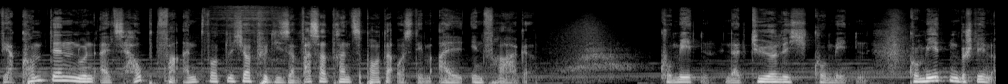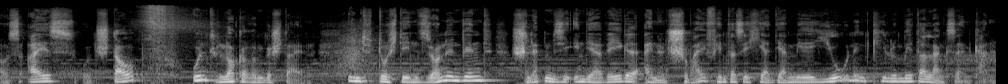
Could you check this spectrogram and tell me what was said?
wer kommt denn nun als Hauptverantwortlicher für diese Wassertransporte aus dem All in Frage? Kometen, natürlich Kometen. Kometen bestehen aus Eis und Staub und lockerem Gestein. Und durch den Sonnenwind schleppen sie in der Regel einen Schweif hinter sich her, der Millionen Kilometer lang sein kann.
